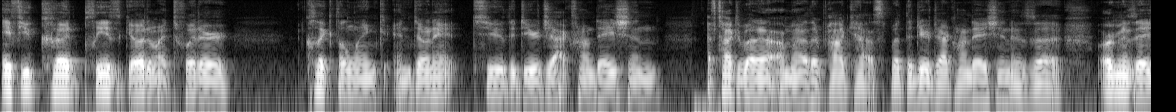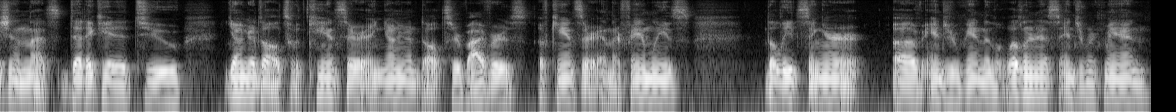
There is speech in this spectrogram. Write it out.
if you could, please go to my Twitter, click the link, and donate to the Dear Jack Foundation. I've talked about it on my other podcast, but the Dear Jack Foundation is a organization that's dedicated to young adults with cancer and young adult survivors of cancer and their families. The lead singer of Andrew McMahon in the Wilderness, Andrew McMahon,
